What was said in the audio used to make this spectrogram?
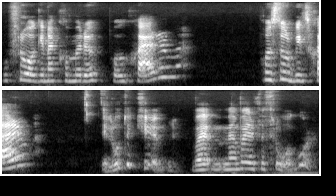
och frågorna kommer upp på en skärm. På en storbildsskärm. Det låter kul. Men vad är det för frågor?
